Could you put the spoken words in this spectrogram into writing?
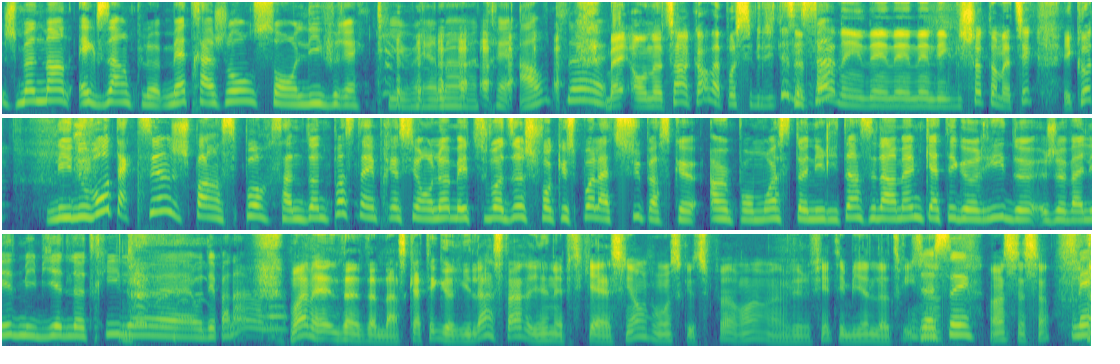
je me demande, exemple, là, mettre à jour son livret, qui est vraiment très out. Là. Ben, on a-tu encore la possibilité de ça. faire dans- dans- dans des guichets automatiques? Écoute, Les nouveaux tactiles, je pense pas. Ça me donne pas cette impression-là. Mais tu vas dire, je focus pas là-dessus parce que, un, pour moi, c'est un irritant. C'est dans la même catégorie de je valide mes billets de loterie là, au dépanneur. ouais, mais dans, cette catégorie-là, il y a une application. Où est-ce que tu peux avoir, euh, vérifier tes billets de loterie? Je sais. C'est ça. Mais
